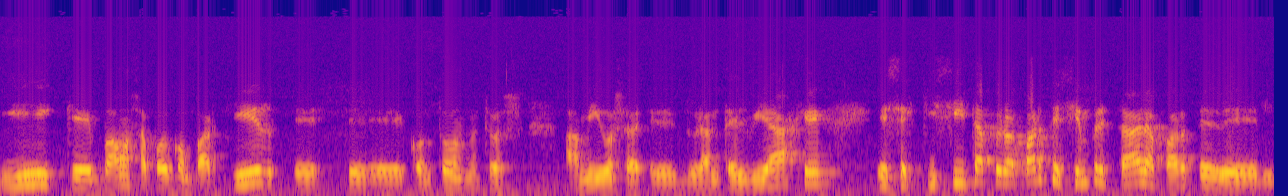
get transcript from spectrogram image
y que vamos a poder compartir este, con todos nuestros amigos durante el viaje. es exquisita, pero aparte siempre está la parte de,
